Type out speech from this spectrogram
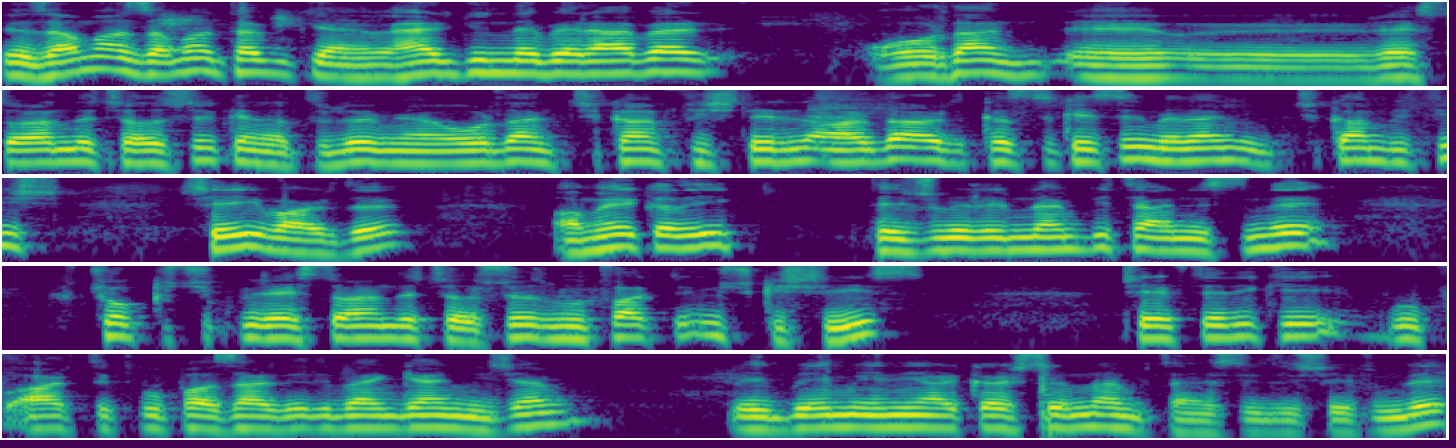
Ya zaman zaman tabii ki yani her günle beraber oradan e, e, restoranda çalışırken hatırlıyorum yani oradan çıkan fişlerin ardı arkası kesilmeden çıkan bir fiş şeyi vardı. Amerika'da ilk tecrübelerimden bir tanesinde çok küçük bir restoranda çalışıyoruz. Mutfakta üç kişiyiz. Şef dedi ki bu artık bu pazar dedi ben gelmeyeceğim. Ve benim en iyi arkadaşlarımdan bir tanesiydi şefim de.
